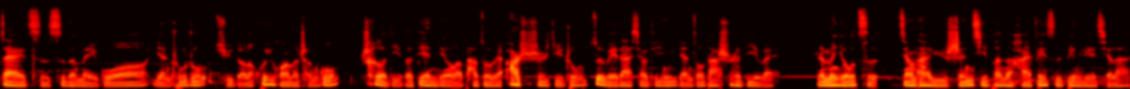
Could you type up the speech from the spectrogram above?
在此次的美国演出中取得了辉煌的成功，彻底的奠定了他作为二十世纪中最伟大小提琴演奏大师的地位，人们由此将他与神奇般的海菲斯并列起来。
